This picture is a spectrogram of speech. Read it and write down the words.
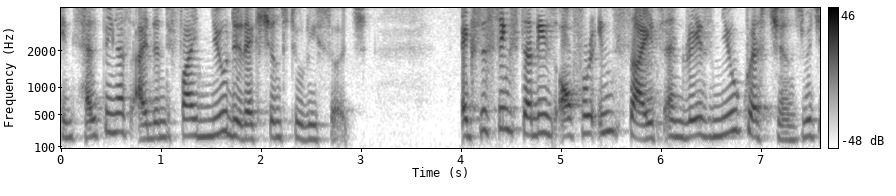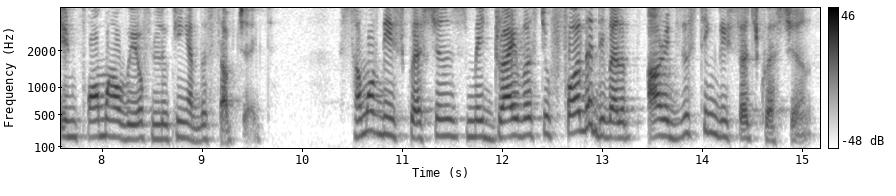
in helping us identify new directions to research. Existing studies offer insights and raise new questions which inform our way of looking at the subject. Some of these questions may drive us to further develop our existing research question,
